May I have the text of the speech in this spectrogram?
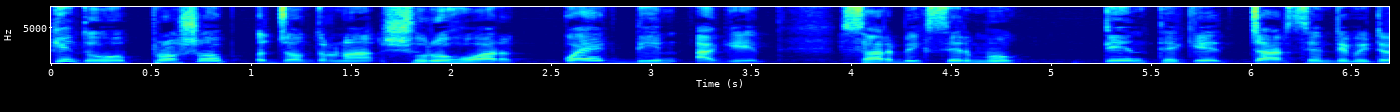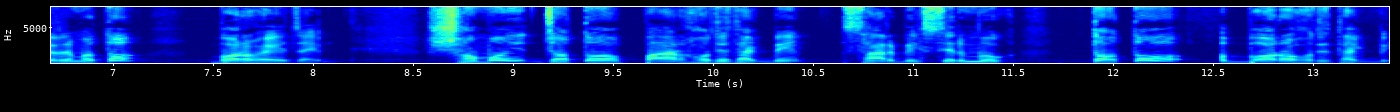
কিন্তু প্রসব যন্ত্রণা শুরু হওয়ার কয়েকদিন আগে সার্ভিক্সের মুখ তিন থেকে চার সেন্টিমিটারের মতো বড় হয়ে যায়। সময় যত পার হতে থাকবে সার্ভিক্সের মুখ তত বড় হতে থাকবে।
